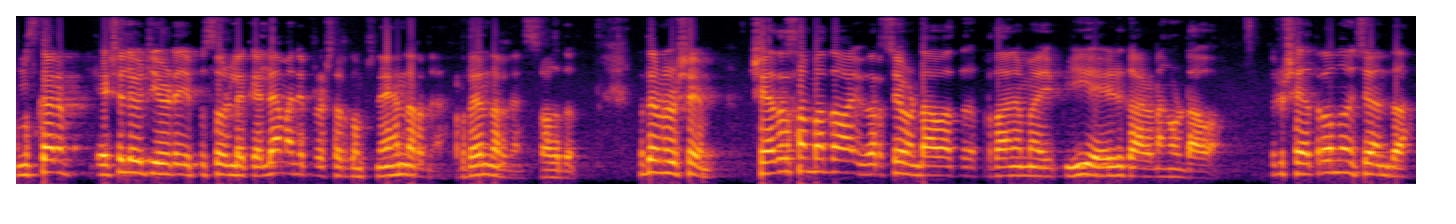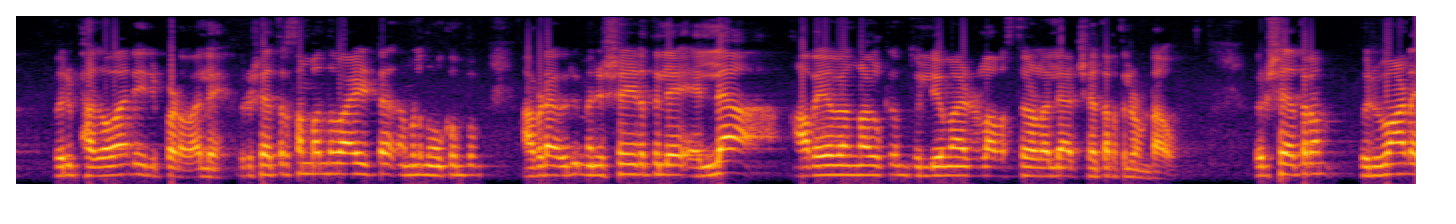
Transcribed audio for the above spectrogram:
നമസ്കാരം. ഏഷ്യ ലവിറ്റിയുടെ എപ്പിസോഡിലേക്ക് എല്ലാ മന്യപ്രേക്ഷകർക്കും സ്നേഹം നിറഞ്ഞ ഹൃദയം നിറഞ്ഞ സ്വാഗതം. ഇന്നത്തെ വിഷയം. ക്ഷേത്ര സംബന്ധമായ വിവർച്ച ഉണ്ടാവാത്തത് പ്രധാനമായും ഈ ഏഴ് കാരണങ്ങൾ ഉണ്ടാവാം. ഒരു ക്ഷേത്രം എന്ന് വെച്ചാൽ എന്താ? ഒരു ഭഗവാന്റെ ഇരിപ്പിടം അല്ലെ? ഒരു ക്ഷേത്ര സംബന്ധമായിട്ട് നമ്മൾ നോക്കുമ്പം അവിടെ ഒരു മനുഷ്യയിടത്തിലെ എല്ലാ അവയവങ്ങൾക്കും തുല്യമായിട്ടുള്ള അവസ്ഥകളെല്ലാം ക്ഷേത്രത്തിലുണ്ടാവും. ഒരു ക്ഷേത്രം ഒരുപാട്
